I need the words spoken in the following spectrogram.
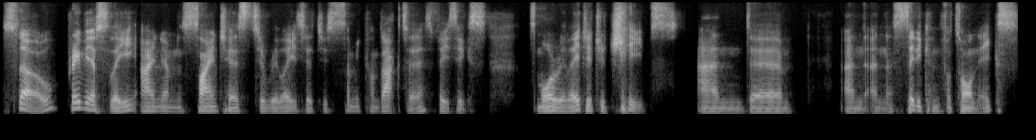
So previously, I am a scientist related to semiconductor physics. It's more related to chips and um, and and silicon photonics.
